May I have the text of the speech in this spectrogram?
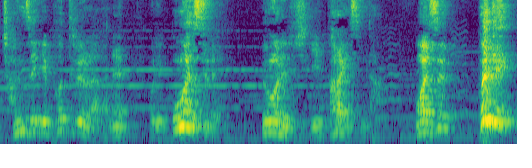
전 세계에 퍼뜨려 나가는 우리 옹알스를 응원해 주시기 바라겠습니다. 옹알스 화이팅!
